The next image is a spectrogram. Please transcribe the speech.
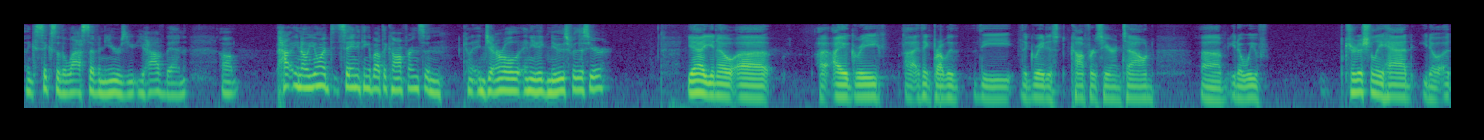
I think six of the last seven years you, you have been. Um, how you know you want to say anything about the conference and kind of in general any big news for this year? Yeah, you know, uh, I, I, agree. I think probably the the greatest conference here in town. Um, you know, we've traditionally had you know a,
